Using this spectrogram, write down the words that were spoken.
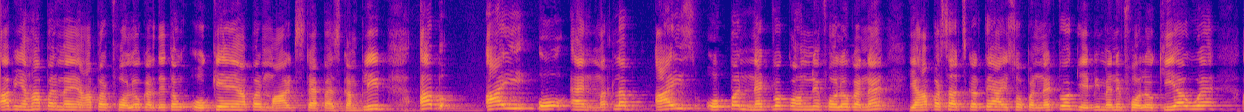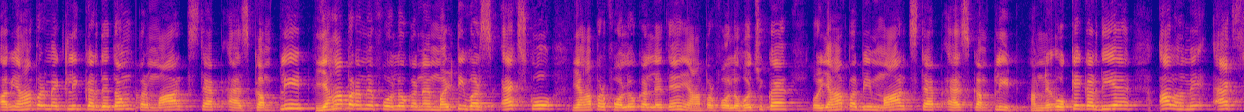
अब यहाँ पर मैं यहाँ पर फॉलो कर देता हूँ। ओके यहाँ पर मार्क स्टेप एज कंप्लीट अब आई ओ एन मतलब आइस ओपन नेटवर्क को हमने फॉलो करना है। यहाँ पर सर्च करते हैं आइस ओपन नेटवर्क ये भी मैंने फॉलो किया हुआ है। अब यहाँ पर मैं क्लिक कर देता हूँ, पर मार्क स्टेप एज कंप्लीट यहाँ पर हमें फॉलो करना है मल्टीवर्स एक्स को, यहाँ पर फॉलो कर लेते हैं, यहाँ पर फॉलो हो चुका है। और यहाँ पर भी मार्क स्टेप एज कंप्लीट हमने ओके okay कर दिया है। अब हमें एक्स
